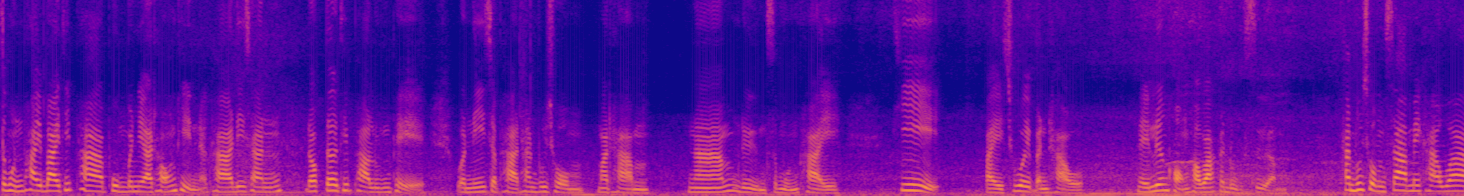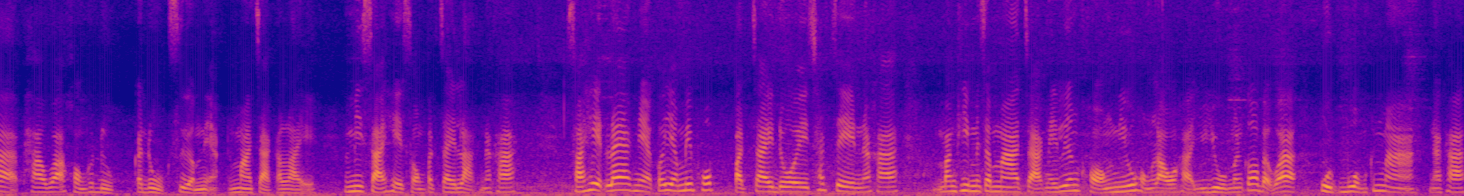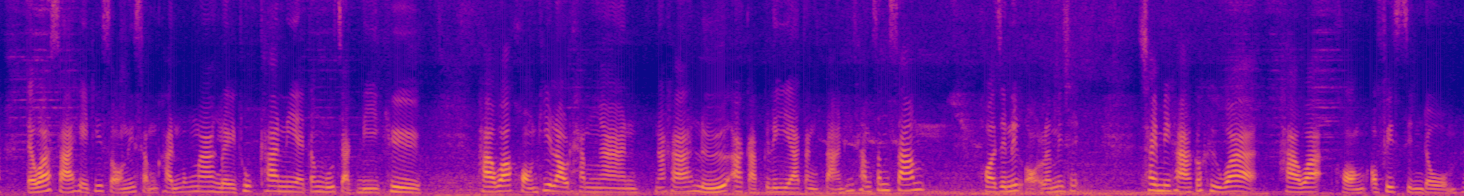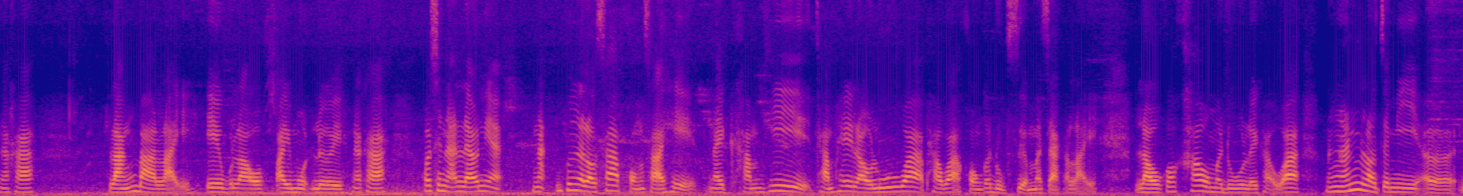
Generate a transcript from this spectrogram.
สมุนไพรใบทิพาภูมิปัญญาท้องถิ่นนะคะ ดิฉัน ดรทิพาลุนเพ วันนี้จะพาท่านผู้ชมมาทำน้ำดื่มสมุนไพรที่ไปช่วยบรรเทาในเรื่องของภาวะกระดูกเสื่อม ท่านผู้ชมทราบไหมคะว่า ภาวะของกระดูกกระดูกเสื่อมเนี่ยมันมาจากอะไร มันมีสาเหตุ 2 ปัจจัยหลักนะคะ สาเหตุแรกเนี่ยก็ยังไม่พบปัจจัยโดยชัดเจนนะคะ บางทีมันจะมาจากในเรื่องของนิ้วของเราค่ะ อยู่ๆมันก็แบบว่าปูดบวมขึ้นมานะคะ แต่ว่าสาเหตุที่สองนี่สำคัญมากๆเลยทุกท่านเนี่ยต้องรู้จักดีคือ ภาวะของที่เราทำงานนะคะ หรืออากับกิริยาต่างๆ ที่ทำซ้ำๆพอจะนึกออกแล้วไม่ใช่ใช่ไหมคะ ก็คือว่าภาวะของออฟฟิศซินโดมนะคะ หลังบ่าไหลเอวเราไปหมดเลยนะคะ เพราะฉะนั้นแล้วเนี่ยเมื่อเราทราบของสาเหตุในคำที่ทำให้เรารู้ว่าภาวะของกระดูกเสื่อมมาจากอะไร เราก็เข้ามาดูเลยค่ะว่างั้นเราจะมี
